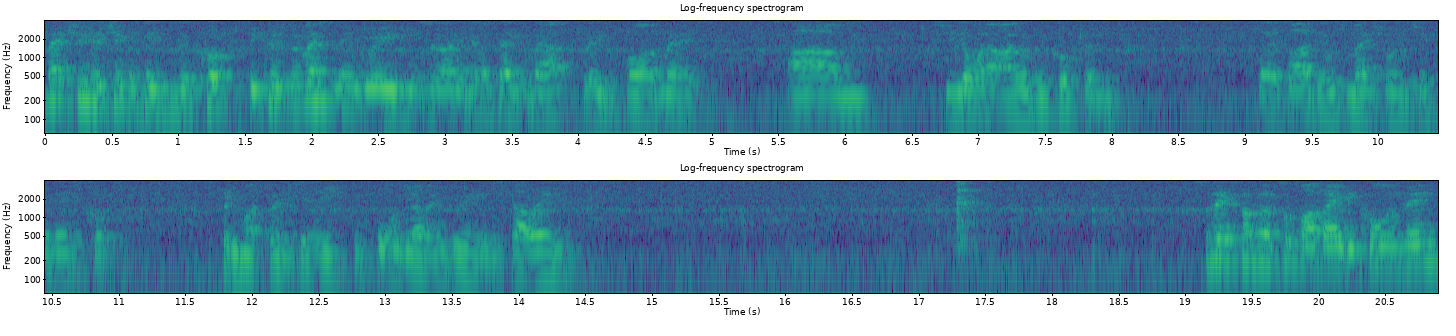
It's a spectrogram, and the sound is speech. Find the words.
Make sure your chicken pieces are cooked because the rest of the ingredients are only going to take about three to five minutes. Um, so you don't want to overcook them. So it's ideal to make sure your chicken is cooked pretty much ready to eat before the other ingredients go in. So next I'm going to put my baby corns in.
